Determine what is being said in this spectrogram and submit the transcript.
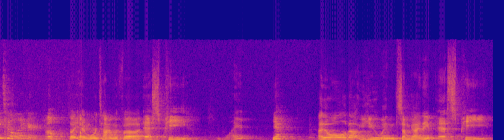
You till later. Oh, thought you had more time with uh, SP. What? Yeah, I know all about you and some guy named SP.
